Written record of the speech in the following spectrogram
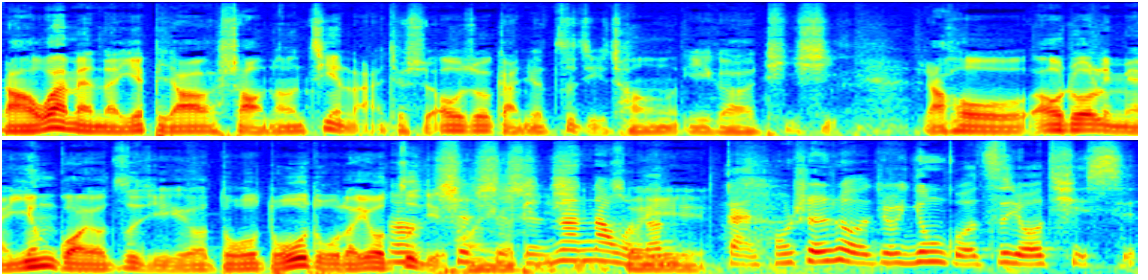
然后外面呢也比较少能进来，就是欧洲感觉自己成一个体系，然后欧洲里面英国有自己又独独独的又自己成一个体系，那那我能感同身受的就是英国自由体系。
